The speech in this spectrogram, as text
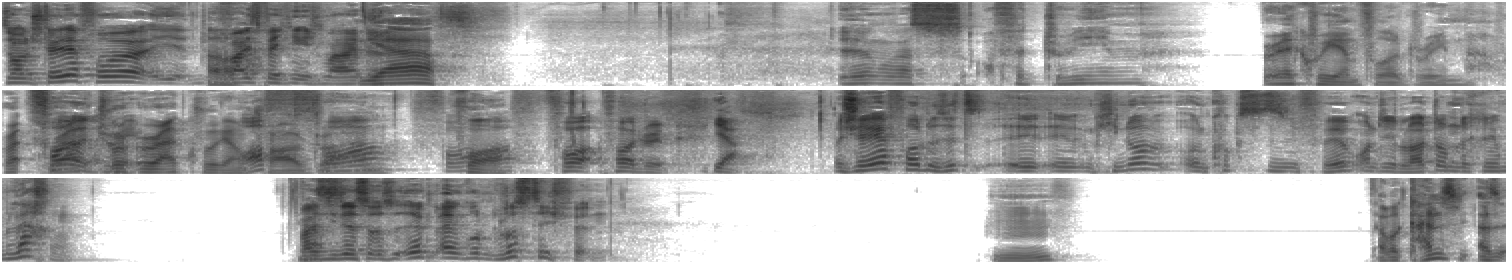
So, und stell dir vor, du Ah. weißt, welchen ich meine. Ja. Irgendwas of a Dream. Requiem for a Dream. Re For a Re- Dream. Requiem for a Dream. for, for, for, for, Dream. Ja. Und stell dir vor, du sitzt äh, im Kino und guckst diesen Film und die Leute um dich herum lachen. Weil sie das aus irgendeinem Grund lustig finden. Mhm. Aber kann es, also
